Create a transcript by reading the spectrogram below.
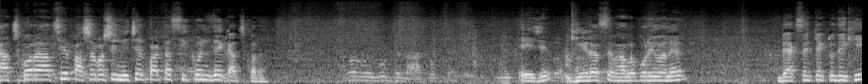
কাজ করা আছে, পাশাপাশি নিচের পাটটা সিকোয়েন্স দিয়ে কাজ করা। এই যে, ঘের আছে ভালো পরিমাণের। ব্যাক সাইডটা একটু দেখি।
